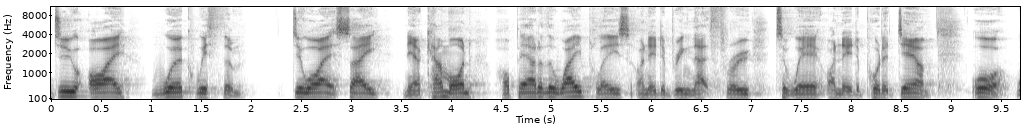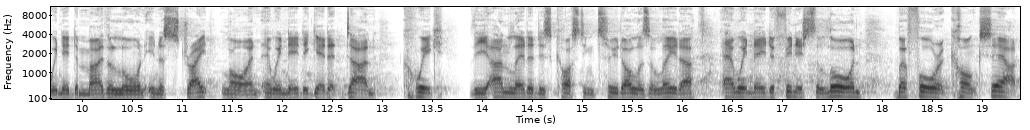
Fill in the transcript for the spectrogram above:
do I work with them? Do I say, now come on, hop out of the way, please? I need to bring that through to where I need to put it down. Or we need to mow the lawn in a straight line and we need to get it done quick. The unleaded is costing $2 a litre and we need to finish the lawn before it conks out.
